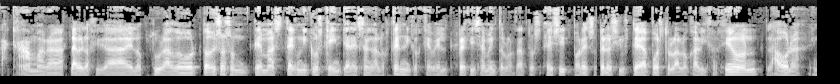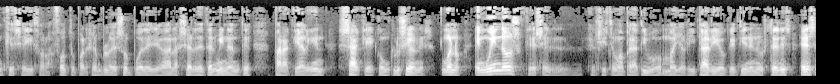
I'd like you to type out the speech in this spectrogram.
la cámara, la velocidad, el obturador, todo eso son temas técnicos que interesan a los técnicos que ven precisamente los datos EXIF por eso. Pero si usted ha puesto la localización, la hora en que se hizo la foto, por ejemplo, eso puede llegar a ser determinante para que alguien saque conclusiones. Bueno, en Windows, que es el el sistema operativo mayoritario que tienen ustedes, es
